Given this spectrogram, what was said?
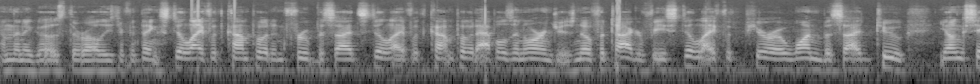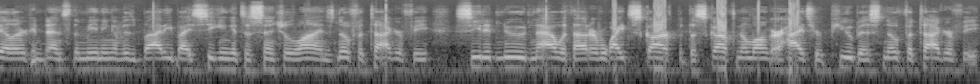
And then it goes through all these different things. Still life with compote and fruit beside still life with compote, apples and oranges. No photography. Still life with Puro one beside two. Young sailor condensed the meaning of his body by seeking its essential lines. No photography. Seated nude now without her white scarf, but the scarf no longer hides her pubis. No photography.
